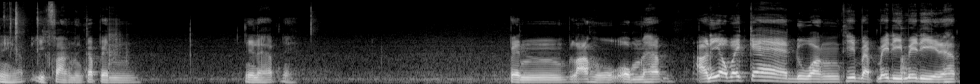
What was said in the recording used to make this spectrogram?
นี่ครับอีกฝั่งหนึ่งก็เป็นนี่แหละครับนี่ เป็นลาหูอมนะครับ เอานี้เอาไว้แก้ดวงที่แบบไม่ดีไม่ดีนะครับ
